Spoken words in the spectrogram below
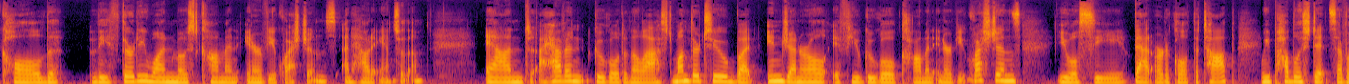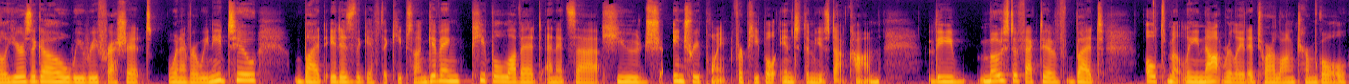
called the 31 most common interview questions and how to answer them. And I haven't Googled in the last month or two, but in general, if you Google common interview questions, you will see that article at the top. We published it several years ago. We refresh it whenever we need to, but it is the gift that keeps on giving. People love it, and it's a huge entry point for people into themuse.com. The most effective, but ultimately not related to our long-term goal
